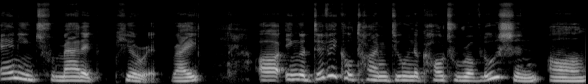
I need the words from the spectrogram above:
any traumatic period, right? uh, in a difficult time during the Cultural Revolution, uh,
